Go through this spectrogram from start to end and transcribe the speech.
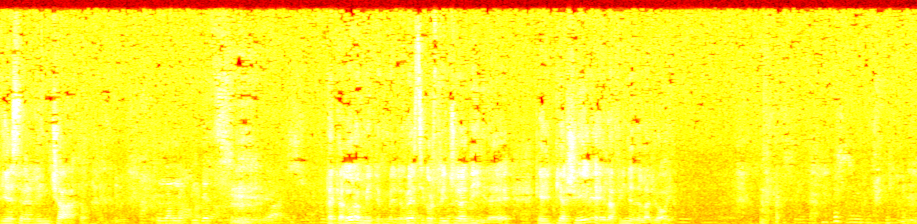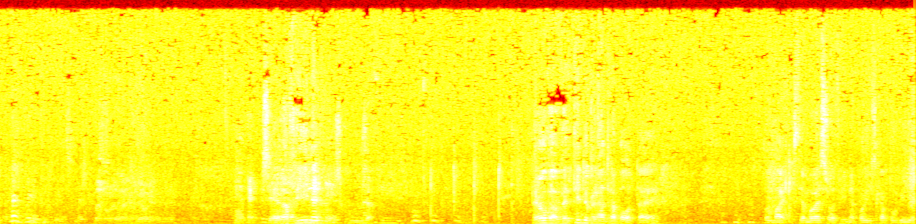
di essere linciato. La lapidazione. Perché allora mi, mi dovresti costringere a dire che il piacere è la fine della gioia. Eh, se è la fine, scusa. Però va avvertito che è un'altra botta, eh? Ormai stiamo verso la fine, poi scappo via.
